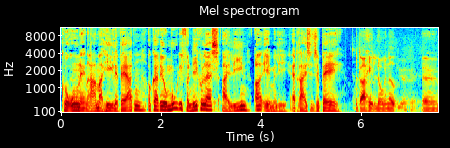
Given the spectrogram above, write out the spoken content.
Coronaen rammer hele verden og gør det umuligt for Nicolas, Eileen og Emily at rejse tilbage. Der er helt lukket ned øh,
